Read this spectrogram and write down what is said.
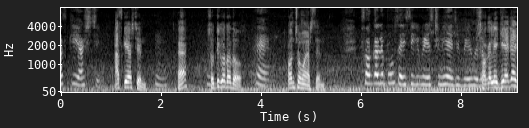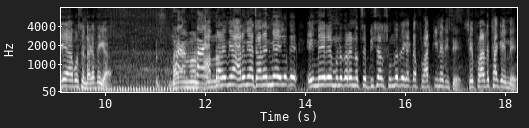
আজকে আসছি। আজকে আসছেন? হ্যাঁ? সত্যি কথা তো? হ্যাঁ। কোন সময় আসছেন? সকালে পৌঁছাইছি রেস্ট নিয়ে যে বের হইলাম। সকালে কি একা একা পড়ছেন ঢাকা থেকে? আপনার এই আরে মেয়ে জানেন মেয়ে এই লোকে এই মেয়েরে মনে করেন হচ্ছে বিশাল সুন্দর দেখে একটা ফ্ল্যাট কিনে দিছে। সে ফ্ল্যাটে থাকে এই মেয়ে।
